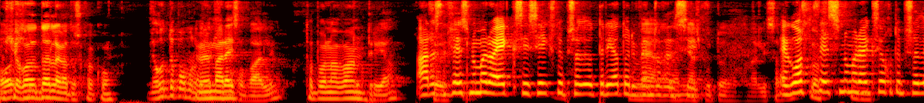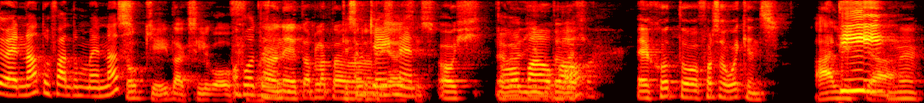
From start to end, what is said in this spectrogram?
Όχι, εγώ δεν το έλεγα τόσο κακό. Εγώ το επόμενο Εμένα που μ' έχω αρέσει. βάλει. Το απολαμβάνω. Τρία. Άρα στη θέση νούμερο 6 εσύ έχεις το επεισόδιο 3, το Revenge Ναι, of ναι, the μιας Sith. που το αναλύσαμε. Εγώ στη θέση νούμερο 6 έχω το επεισόδιο 1, το Phantom Menace. Οκ, εντάξει, λίγο off. Οπότε- Α, ναι, τα απλά τα. Και εσύ το Οκ, τρία ναι. έχεις. Όχι. Εγώ Όπα, δεν γίνεται, όπα, τα όπα. έχω. Έχω το Force Awakens. Αλήθεια. Ναι.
